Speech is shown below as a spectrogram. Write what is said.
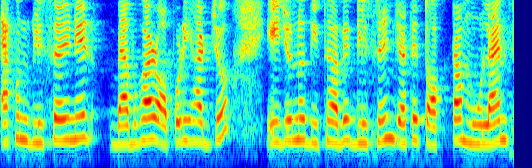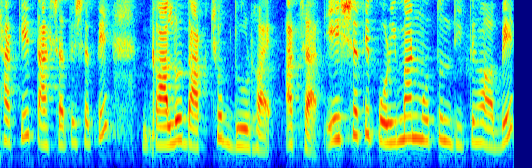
এখন গ্লিসারিনের ব্যবহার অপরিহার্য। এই জন্য দিতে হবে গ্লিসারিন যাতে ত্বকটা মোলায়েম থাকে, তার সাথে সাথে কালো দাগছোপ দূর হয়। আচ্ছা এর সাথে পরিমাণ মতন দিতে হবে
